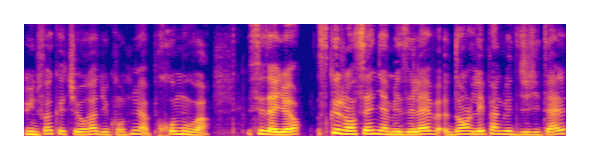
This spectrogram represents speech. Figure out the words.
une fois que tu auras du contenu à promouvoir. C'est d'ailleurs ce que j'enseigne à mes élèves dans l'épingle digitale,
